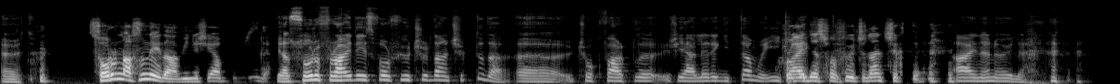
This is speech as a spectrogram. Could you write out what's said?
Evet. Sorun aslında neydi abi? Yine şey yaptık biz de. Ya soru Fridays for Future'dan çıktı da e, çok farklı yerlere gitti ama iyi Fridays for. Future'dan çıktı. Aynen öyle.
